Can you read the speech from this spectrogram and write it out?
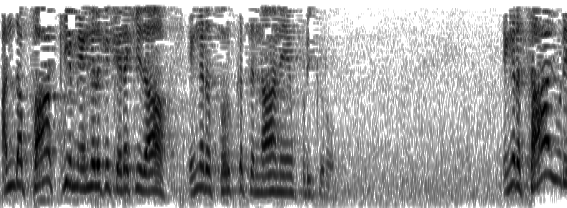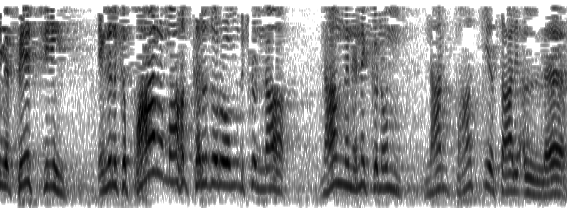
அந்த பாக்கியம் எங்களுக்கு கிடைக்குதா? எங்கட சொர்க்கத்தை நானே பிடிக்கிறோம். எங்கட தாயுடைய பேச்சு எங்களுக்கு பாரமாக கருதுறோம் சொன்னா நாங்க நினைக்கணும் நான் பாக்கியசாலி அல்ல.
